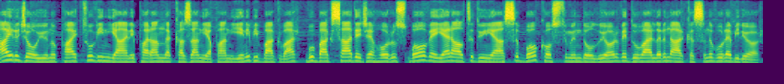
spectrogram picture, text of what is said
Ayrıca oyunu Pay to Win yani paranla kazan yapan yeni bir bug var, bu bug sadece Horus Bo ve yeraltı dünyası Bo kostümünde oluyor ve duvarların arkasını vurabiliyor.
